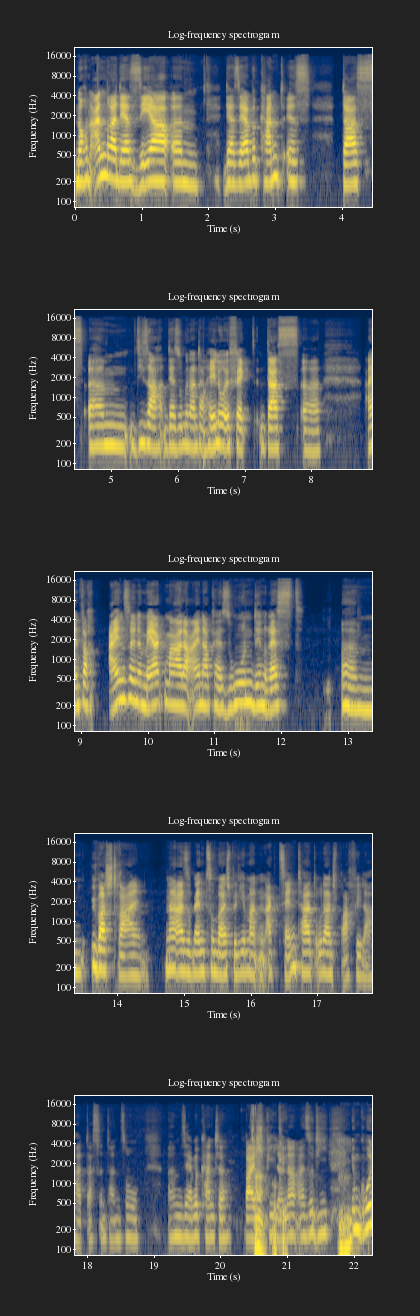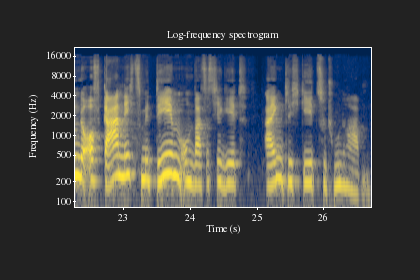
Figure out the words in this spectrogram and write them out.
noch ein anderer, der sehr, ähm, der sehr bekannt ist, dass ähm, dieser, der sogenannte Halo-Effekt, dass äh, einfach einzelne Merkmale einer Person den Rest ähm, überstrahlen. Ne? Also wenn zum Beispiel jemand einen Akzent hat oder einen Sprachfehler hat, das sind dann so ähm, sehr bekannte Beispiele. Ah, okay. ne? Also die mhm. im Grunde oft gar nichts mit dem, um was es hier geht, eigentlich geht, zu tun haben.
